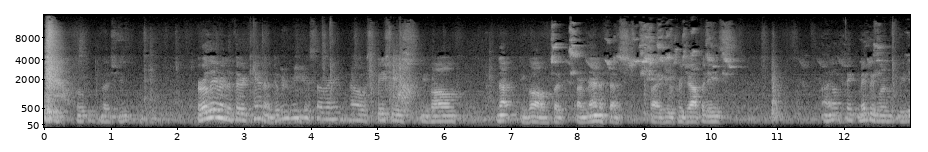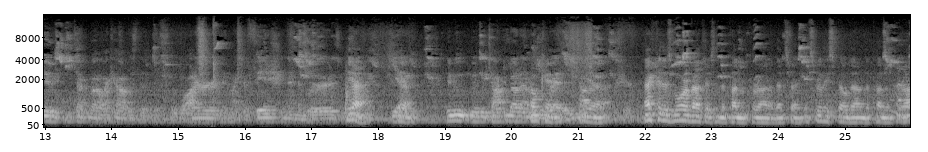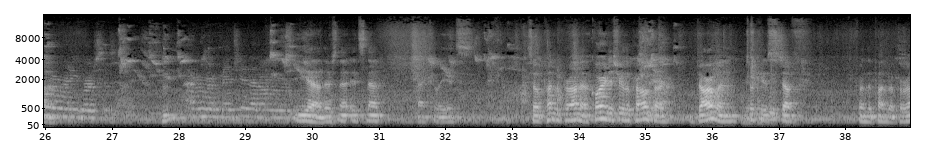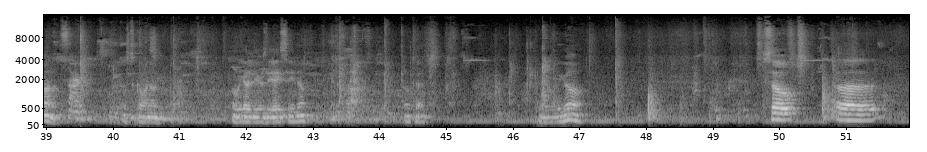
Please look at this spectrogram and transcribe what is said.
oh, bless you. Earlier in the third canto, did we read this already? How species evolve not evolved, but are manifest by the Prajapatis. I don't think, maybe we're, We did we talked about like how it was the, the water and like the fish and then the birds. and Yeah. like- yeah. Maybe, maybe we talked about it. I don't know if you Okay. read. We talked Yeah. about it sure. actually there's more about this in the Padma Purana, that's right. It's really spelled out in the Padma I don't Purana. remember any verses. Hmm? I remember it mentioned, I don't remember. Yeah, there's not, it's not, actually, it's, so Padma Purana, according to Srila Prabhupada, Darwin took his stuff from the Padma Purana. Sorry. What's going on? Oh, we gotta use the AC now? Okay. There we go. So, uh,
